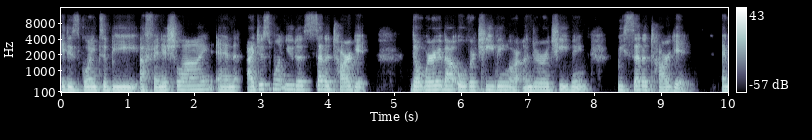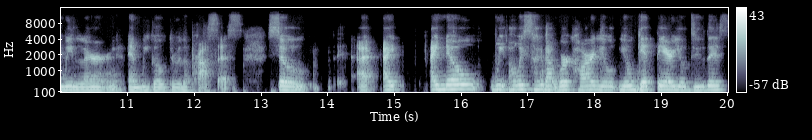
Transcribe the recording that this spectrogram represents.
it is going to be a finish line and I just want you to set a target. Don't worry about overachieving or underachieving. We set a target and we learn and we go through the process. So I I I know we always talk about work hard, you'll you'll get there, you'll do this,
